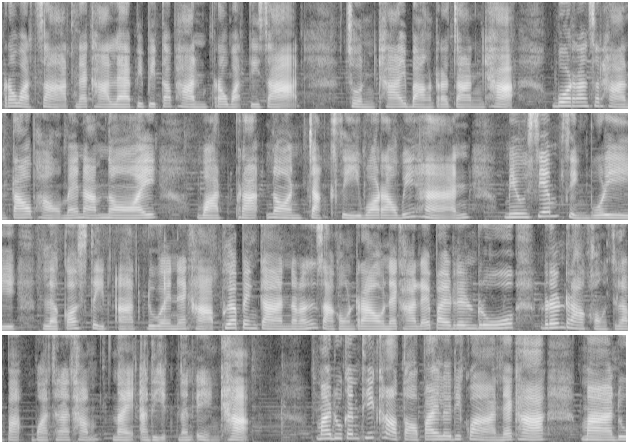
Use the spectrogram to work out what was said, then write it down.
ประวัติศาสตร์นะคะ และพิพิธภัณฑ์ประวัติศาสตร์ ชนค่ายบางระจันค่ะ โบราณสถานเตาเผาแม่น้ำน้อย วัดพระนอนจักรีวรวิหาร มิวเซียมสิงห์บุรี แล้วก็สตรีทอาร์ตด้วยนะคะ เพื่อเป็นการนำนักศึกษาของเรานะคะ ได้ไปเรียนรู้เรื่องราวของศิลปะวัฒนธรรมในอดีตนั่นเองค่ะมาดูกันที่ข่าวต่อไปเลยดีกว่านะคะ มาดู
